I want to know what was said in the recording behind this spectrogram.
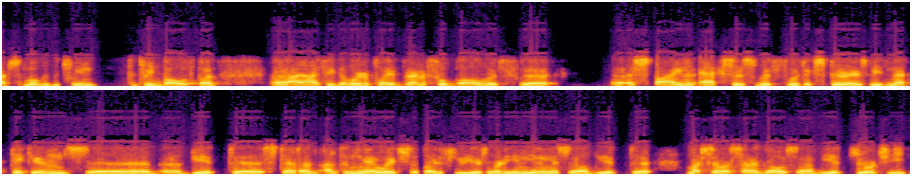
absolutely, between between both, but uh, I, I think that we're going to play a brand of football with uh, a spine and axis with, with experience, be it Matt Pickens, uh, uh, be it uh, Stefan Antonijevic, that played a few years already in the NASL, be it uh, Marcelo Saragosa, be it Georgi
